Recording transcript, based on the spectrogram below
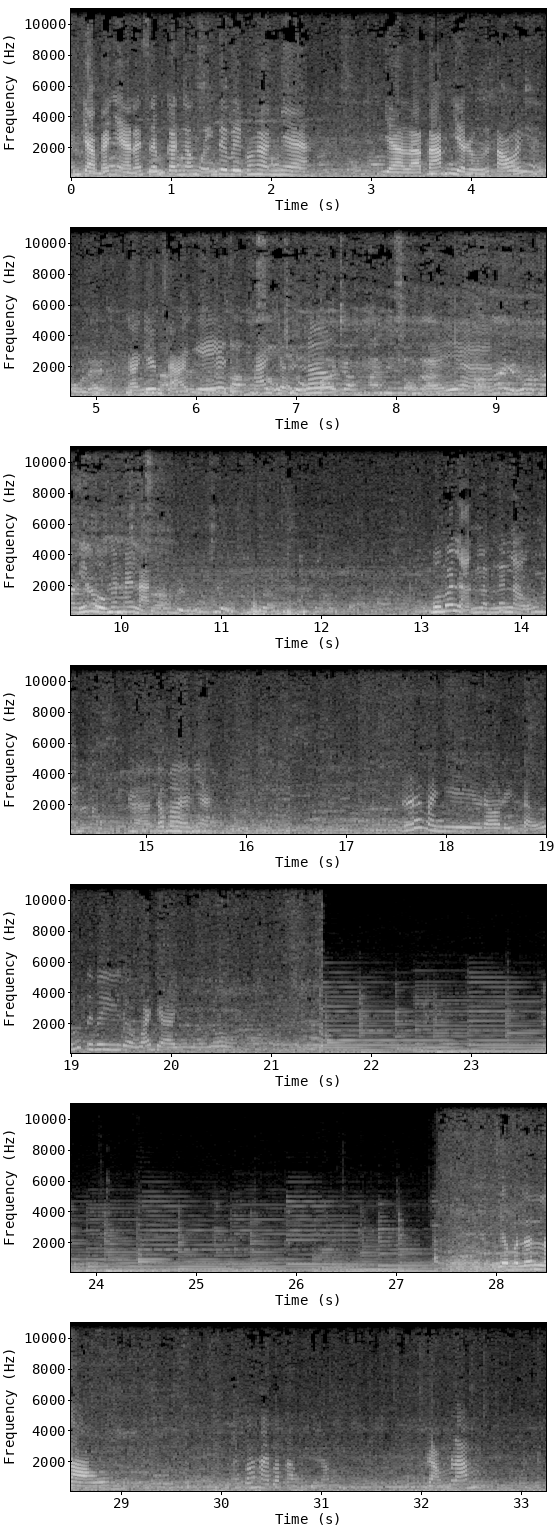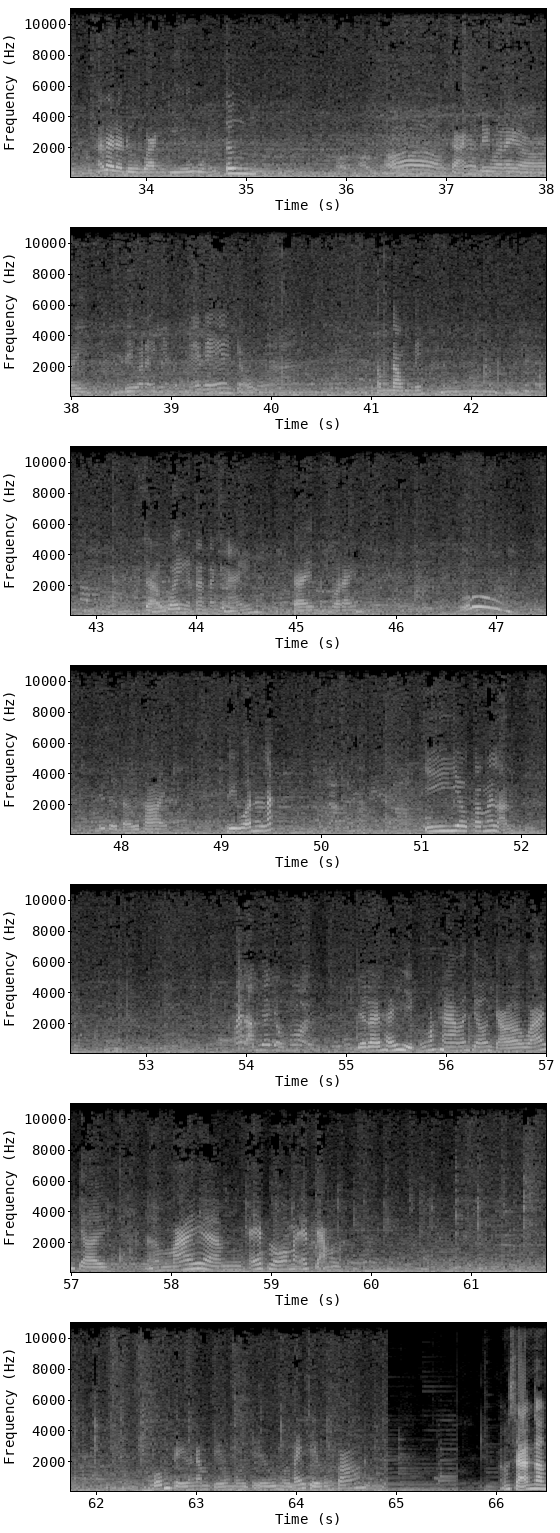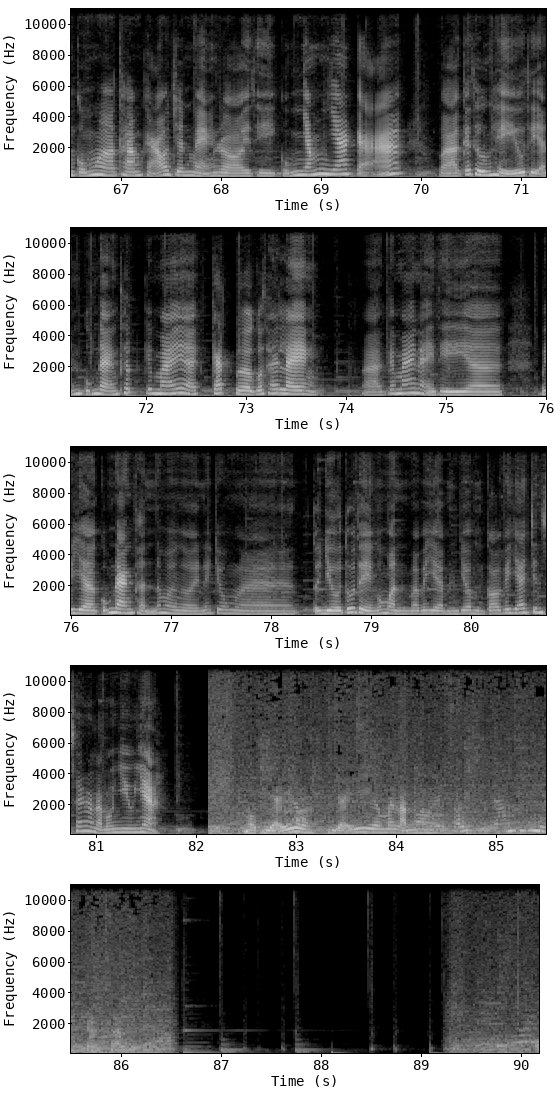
Xin chào cả nhà đang xem kênh Ngân Nguyễn TV của Ngân nha. Giờ là 8 giờ rưỡi tối. Đang với em xã ghé điện máy chợ lớn. Để à, uh, kiếm mua cái máy lạnh. Mua máy lạnh là mình lên lầu không em? À, cảm ơn em nha. Rất là nhiều đồ điện tử, tivi đồ quá trời nhiều luôn. Giờ mình lên lầu. Nó có hai ba tầng gì đâu. Rộng lắm. Ở đây là đường Hoàng Diệu, quận 4 oh, Sẵn đi qua đây rồi. Đi qua đây nha, mình né né chỗ đông đông đi. Mình sợ quay người ta người ta ngại. Đây, mình qua đây. Uh, Đi từ từ thôi. Đi qua nó lắc. Chi vô coi máy lạnh. Máy lạnh gia dụng thôi. Giờ đây thấy gì cũng mắc ham hết trơn Trời ơi quá trời. à, máy à, ép luôn máy ép chậm nè 4 triệu 5 triệu 10 triệu mười mấy triệu cũng có. Ông xã ngân cũng à, tham khảo ở trên mạng rồi thì cũng nhắm giá cả. Và cái thương hiệu thì anh cũng đang thích cái máy Casper của Thái Lan. Và cái máy này thì uh, bây giờ cũng đang thịnh đó mọi người. Nói chung là vừa túi tiền của mình và bây giờ mình vô mình coi cái giá chính xác là bao nhiêu nha. Một dãy luôn dãy máy lạnh không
